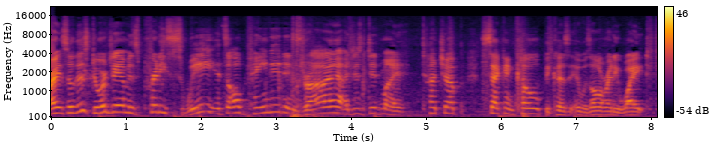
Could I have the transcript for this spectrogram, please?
All right, so this door jamb is pretty sweet. It's all painted and dry. I just did my touch up second coat because it was already white.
